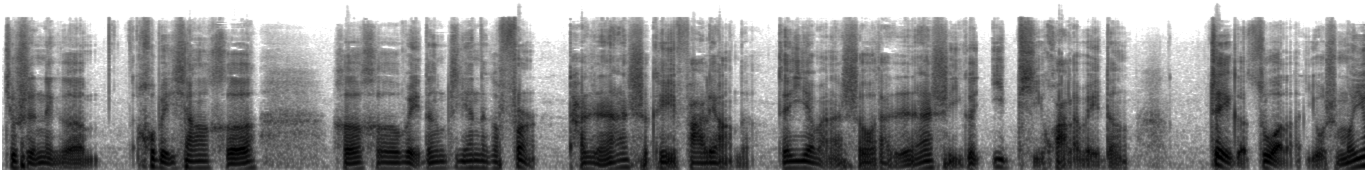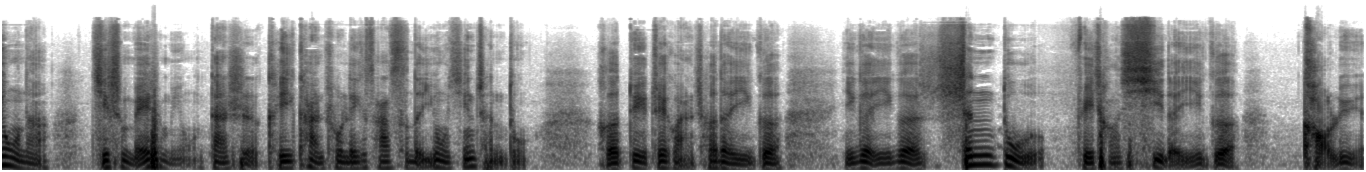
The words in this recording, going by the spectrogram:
就是那个后备箱和和和尾灯之间那个缝，它仍然是可以发亮的。在夜晚的时候，它仍然是一个一体化的尾灯。这个做了有什么用呢？其实没什么用，但是可以看出雷克萨斯的用心程度和对这款车的一个。一个一个深度非常细的一个考虑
